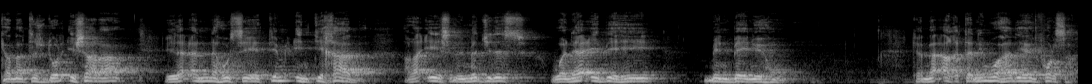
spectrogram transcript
كما تجدر الإشارة إلى أنه سيتم انتخاب رئيس للمجلس ونائبه من بينهم. كما أغتنم هذه الفرصة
